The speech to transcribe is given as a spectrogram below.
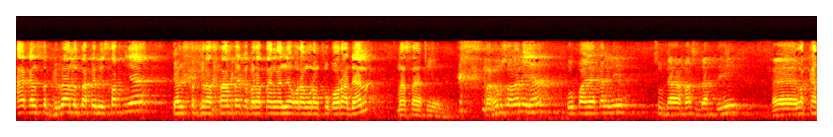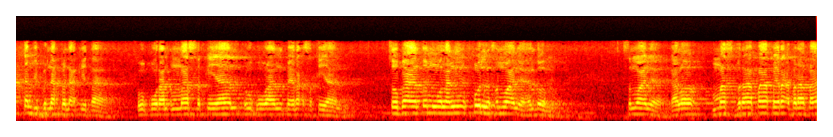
akan segera mencapai nisabnya dan segera sampai kepada tangannya orang-orang fukara dan masakin. Mahum soal ini ya, upayakan ini sudah apa? Sudah dilekatkan di benak-benak kita. Ukuran emas sekian, ukuran perak sekian. Coba antum mengulangi full semuanya antum. Semuanya. Kalau emas berapa, perak berapa?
